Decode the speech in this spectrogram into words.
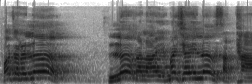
เพราะฉะนั้นเลิกเลิกอะไรไม่ใช่เลิกศรัทธา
